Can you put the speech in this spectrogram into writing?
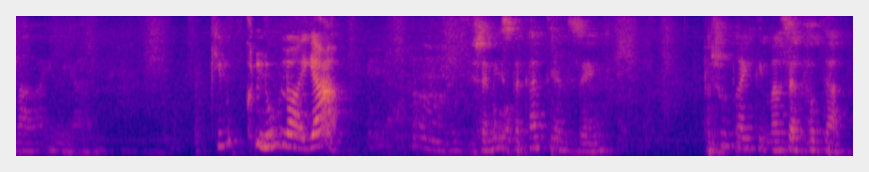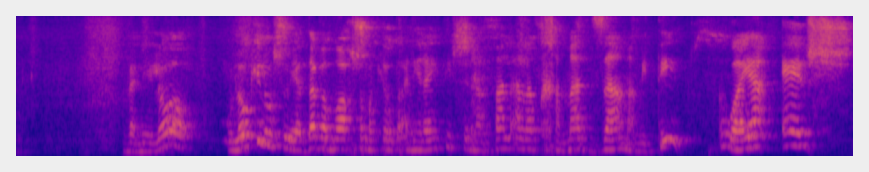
מה העניין? כאילו כלום לא היה. כשאני הסתכלתי על זה, פשוט ראיתי מה זה עבודה. ואני לא, הוא לא כאילו שהוא ידע במוח שהוא מכיר אותו, אני ראיתי שנפל עליו חמת זעם אמיתית. הוא היה אש,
